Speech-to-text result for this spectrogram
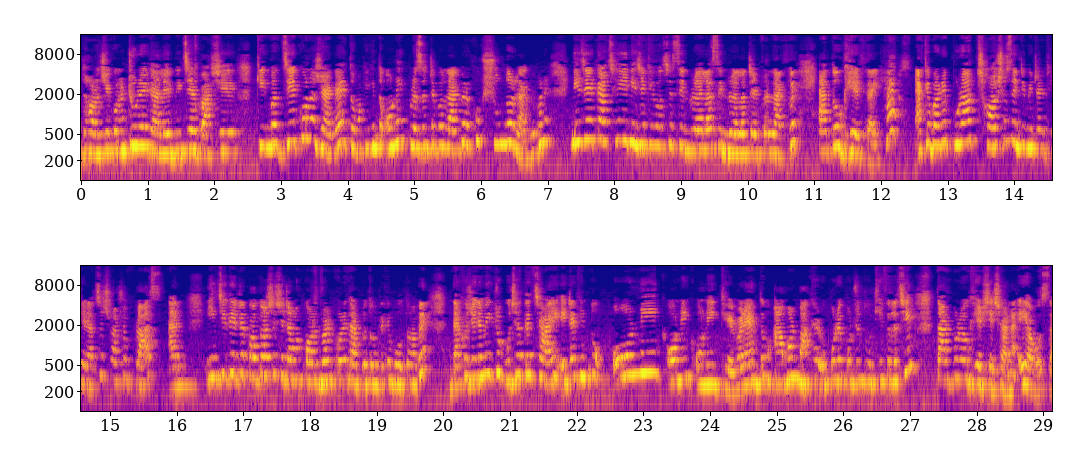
ধরো যে কোনো ট্যুরে গেলে বিচের পাশে কিংবা যে কোনো জায়গায় তোমাকে কিন্তু অনেক প্রেজেন্টেবল লাগবে আর খুব সুন্দর লাগবে। মানে নিজের কাছেই নিজেকে হচ্ছে সিন্ড্রেলা সিন্ড্রেলা টাইপের লাগবে। এত ঘের তাই হ্যাঁ? একেবারে পুরা ছয়শো সেন্টিমিটার ঘের আছে, ছয়শো প্লাস অ্যান্ড ইঞ্চিতে এটা কত আসে সেটা আমার কনভার্ট করে তারপর তোমাদেরকে বলতে হবে। দেখো, যদি আমি একটু বুঝাতে চাই, এটা কিন্তু অনেক অনেক অনেক ঘের। মানে একদম আমার মাথার উপরে পর্যন্ত উঠিয়ে ফেলেছি, তারপরেও ঘের শেষ হয় না। এই অবস্থা।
